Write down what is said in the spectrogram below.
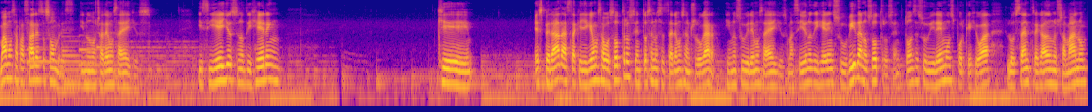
Vamos a pasar a estos hombres y nos mostraremos a ellos. Y si ellos nos dijeren, que esperad hasta que lleguemos a vosotros, entonces nos estaremos en su lugar y nos subiremos a ellos. Mas si ellos nos dijeren, subid a nosotros, entonces subiremos porque Jehová los ha entregado en nuestra mano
